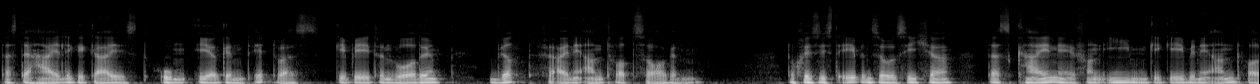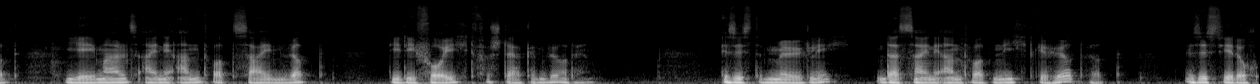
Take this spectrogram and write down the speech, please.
dass der Heilige Geist um irgendetwas gebeten wurde, wird für eine Antwort sorgen. Doch es ist ebenso sicher, dass keine von ihm gegebene Antwort jemals eine Antwort sein wird, die die Furcht verstärken würde. Es ist möglich, dass seine Antwort nicht gehört wird. Es ist jedoch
